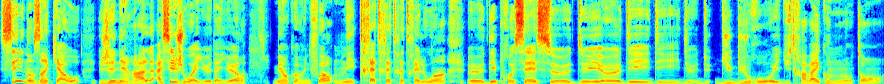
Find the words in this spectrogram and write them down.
c'est dans un chaos général, assez joyeux d'ailleurs, mais encore une fois, on est très très très très loin des process, du bureau et du travail comme on l'entend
